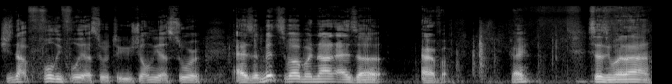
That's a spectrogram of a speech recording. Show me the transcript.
she's not fully, fully asur to you. She's only asur as a mitzvah, but not as a erva. Okay? Says Gemara.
